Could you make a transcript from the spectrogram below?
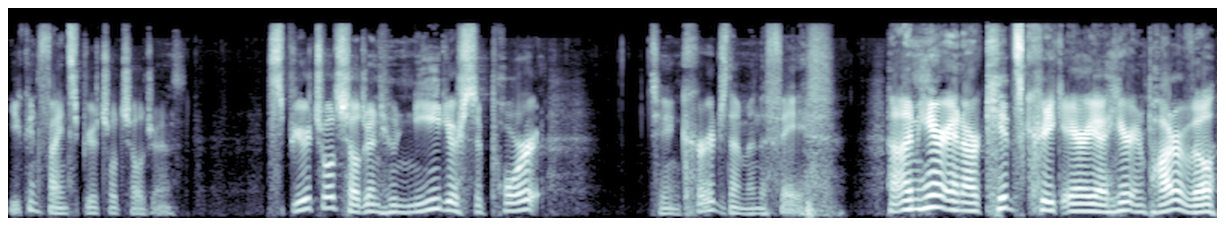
you can find spiritual children. Spiritual children who need your support to encourage them in the faith. I'm here in our Kids Creek area here in Potterville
